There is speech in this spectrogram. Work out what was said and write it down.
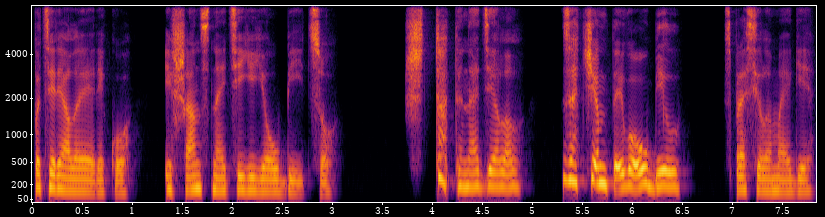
Потеряла Эрику и шанс найти ее убийцу. «Что ты наделал? Зачем ты его убил?» — спросила Мэгги.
